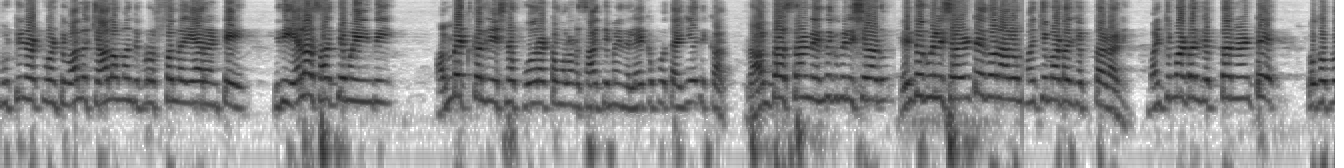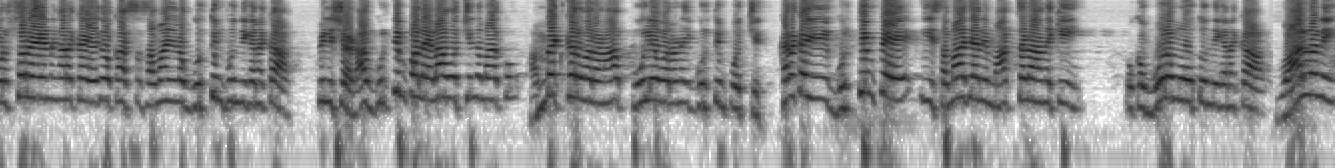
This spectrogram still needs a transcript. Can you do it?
పుట్టినటువంటి వాళ్ళు చాలా మంది ప్రొఫెసర్లు అయ్యారంటే ఇది ఎలా సాధ్యమైంది? అంబేద్కర్ చేసిన పోరాటం వలన సాధ్యమైంది లేకపోతే అయ్యేది కాదు. రామదాస్ రాన్ని ఎందుకు పిలిచాడు? ఎందుకు పిలిచాడంటే ఏదో నాలుగు మంచి మాటలు చెప్తాడని. మంచి మాటలు చెప్తానంటే ఒక ప్రొఫెసర్ అయిన గనక ఏదో కాస్త సమాజంలో గుర్తింపు ఉంది గనక పిలిచాడు. ఆ గుర్తింపు ఎలా వచ్చింది మాకు? అంబేద్కర్ వలన పూలే వలన ఈ గుర్తింపు వచ్చింది. కనుక ఈ గుర్తింపే ఈ సమాజాన్ని మార్చడానికి ఒక మూలం అవుతుంది గనక వాళ్ళని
